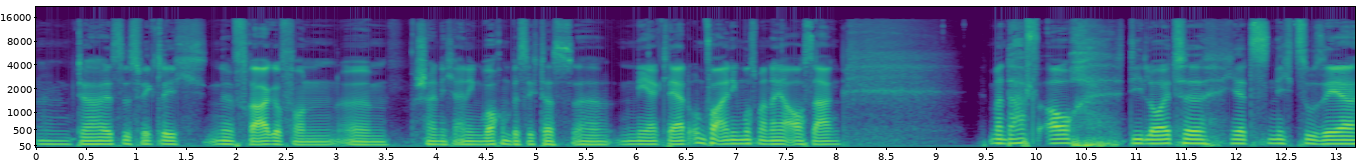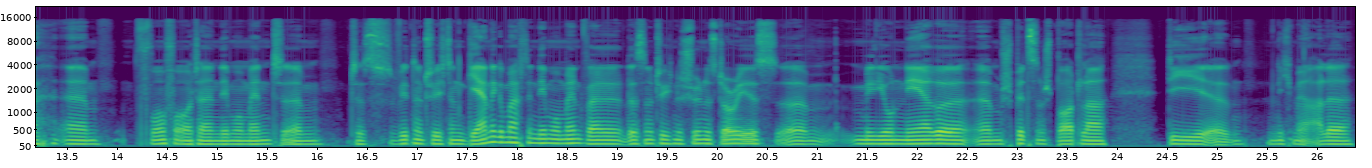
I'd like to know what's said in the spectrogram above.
mm, da ist es wirklich eine Frage von ähm, wahrscheinlich einigen Wochen, bis sich das äh, näher klärt. Und vor allen Dingen muss man ja auch sagen, man darf auch die Leute jetzt nicht zu sehr ähm, vorverurteilen in dem Moment. Ähm, das wird natürlich dann gerne gemacht in dem Moment, weil das natürlich eine schöne Story ist. Ähm, Millionäre, ähm, Spitzensportler, die äh, nicht mehr alle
